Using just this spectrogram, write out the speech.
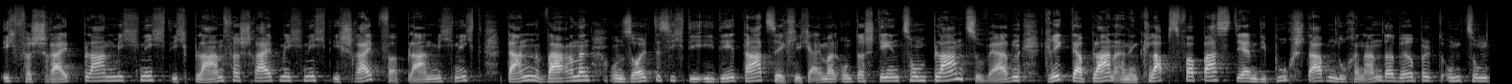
Ich verschreibplan mich nicht, ich plan verschreib mich nicht, ich schreibverplan mich nicht. Dann warnen und sollte sich die Idee tatsächlich einmal unterstehen, zum Plan zu werden, kriegt der Plan einen Klaps verpasst, der ihm die Buchstaben durcheinander wirbelt und zum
